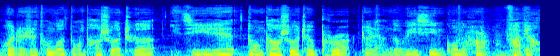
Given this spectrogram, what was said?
或者是通过董涛说车以及董涛说车 Pro 这两个微信公众号发表。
